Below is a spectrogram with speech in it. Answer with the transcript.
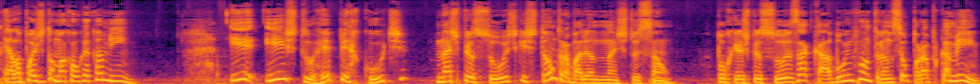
ela pode tomar qualquer caminho. E isto repercute nas pessoas que estão trabalhando na instituição, porque as pessoas acabam encontrando seu próprio caminho.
